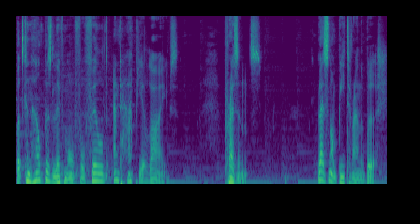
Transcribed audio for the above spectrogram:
but can help us live more fulfilled and happier lives. Presents. Let's not beat around the bush.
